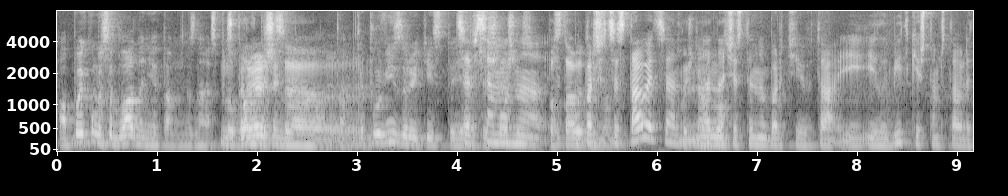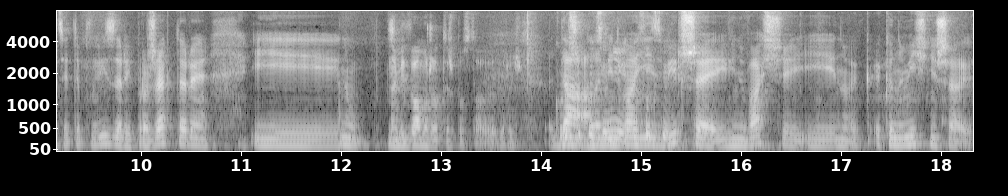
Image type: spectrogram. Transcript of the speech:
А по якомусь обладнанні, там, не знаю, Ну, спостереження, це, там, тепловізори якісь стоять. Це все можна. щось? Поставити По-перше, на- це ставиться на, на частину бортів, та, і, і лебідки ж там ставляться, і тепловізори, і прожектори, і ну, На Мі 2 можна теж поставити, до речі. Коротше, да, але ціні Мі 2 є більше, і він важчий, і ну, економічніше.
